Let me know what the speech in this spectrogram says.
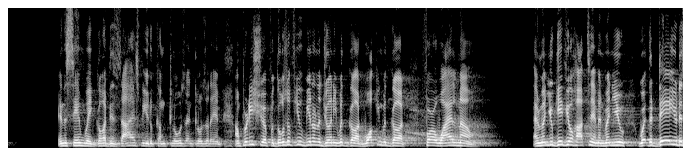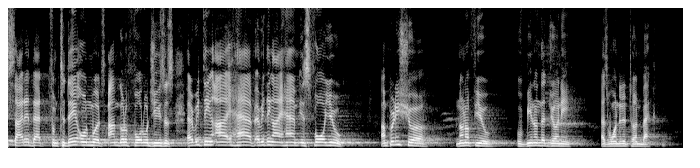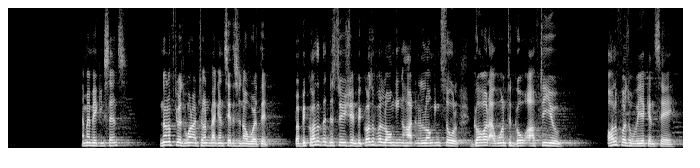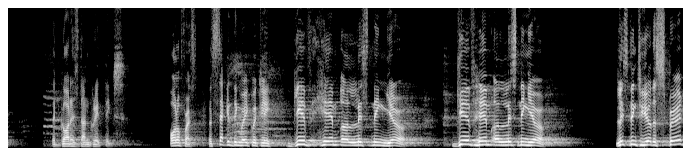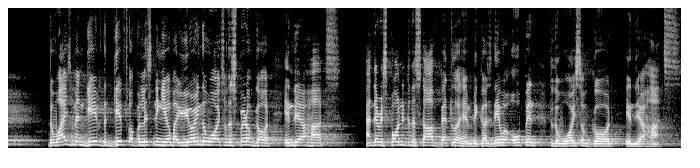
In the same way, God desires for you to come closer and closer to Him. I'm pretty sure for those of you who've been on a journey with God, walking with God for a while now, and when you gave your heart to Him, and when you, the day you decided that from today onwards, I'm going to follow Jesus, everything I have, everything I am is for you. I'm pretty sure none of you who've been on that journey has wanted to turn back. Am I making sense? None of you has wanted to turn back and say, This is not worth it. But because of the decision, because of a longing heart and a longing soul, God, I want to go after you. All of us over here can say, that God has done great things. All of us. The second thing, very quickly, give Him a listening ear. Give Him a listening ear. Listening to hear the Spirit. The wise men gave the gift of a listening ear by hearing the voice of the Spirit of God in their hearts. And they responded to the star of Bethlehem because they were open to the voice of God in their hearts.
